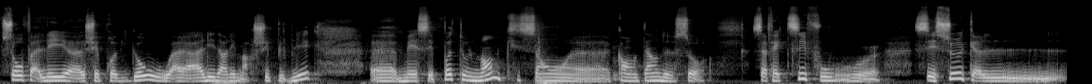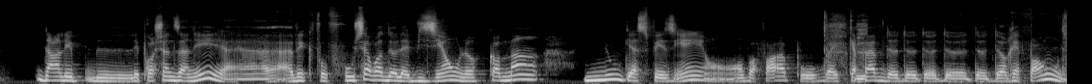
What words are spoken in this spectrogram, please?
sauf aller euh, chez Provigo ou aller dans les marchés publics. Euh, mais c'est pas tout le monde qui sont euh, contents de ça. Ça fait que, c'est sûr que dans les, les, prochaines années, euh, avec faut, faut aussi avoir de la vision. Là. Comment nous, Gaspésiens, on, va faire pour être capable de, de, de, de, de répondre.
